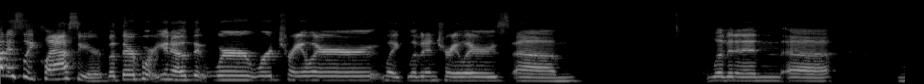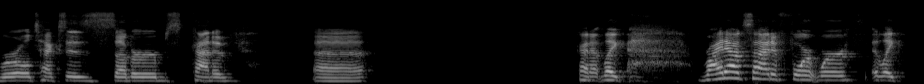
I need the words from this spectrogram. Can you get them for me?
honestly classier, but they're poor, you know, that we're we're trailer, like living in trailers. Um, living in uh, rural Texas suburbs, kind of, uh, kind of like right outside of Fort Worth. Like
